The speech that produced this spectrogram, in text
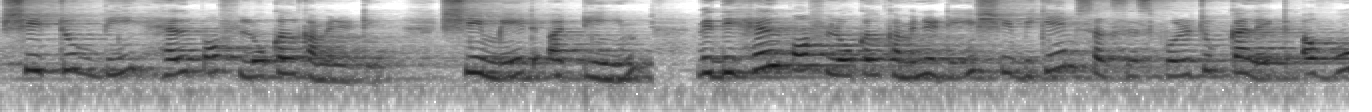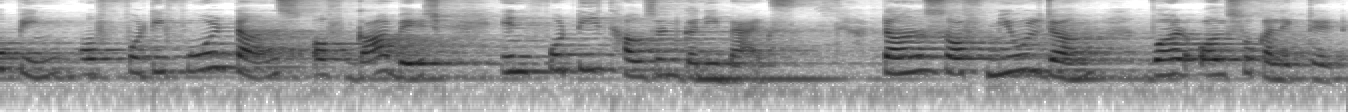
She took the help of local community. She made a team. With the help of local community, she became successful to collect a whopping of 44 tons of garbage in 40,000 gunny bags. Tons of mule dung were also collected.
